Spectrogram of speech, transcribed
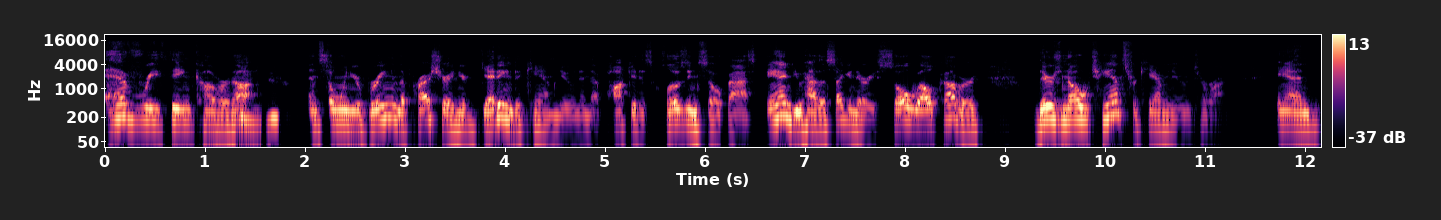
everything covered up. Mhm. And so when you're bringing the pressure and you're getting to Cam Newton and that pocket is closing so fast and you have the secondary so well covered, there's no chance for Cam Newton to run. And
